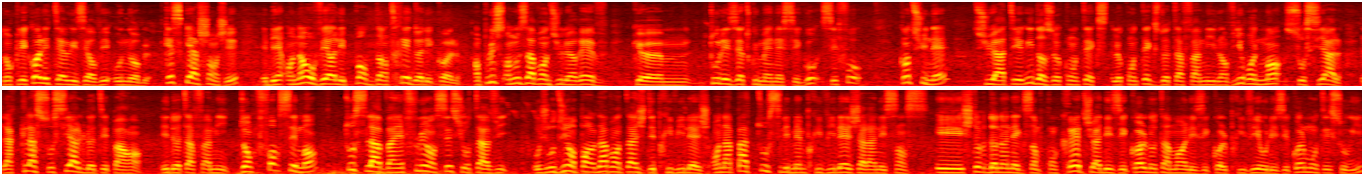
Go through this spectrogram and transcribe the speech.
Donc l'école était réservée aux nobles. Qu'est-ce qui a changé? Eh bien, on a ouvert les portes d'entrée de l'école. En plus, on nous a vendu le rêve que hum, tous les êtres humains naissent égaux. C'est faux. Quand tu nais, tu atterris dans un contexte, le contexte de ta famille, l'environnement social, la classe sociale de tes parents et de ta famille. Donc forcément, tout cela va influencer sur ta vie. Aujourd'hui, on parle davantage des privilèges. On n'a pas tous les mêmes privilèges à la naissance. Et je te donne un exemple concret. Tu as des écoles, notamment les écoles privées ou les écoles Montessori,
